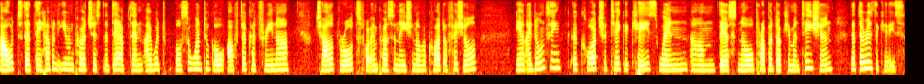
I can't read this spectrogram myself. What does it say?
out that they haven't even purchased a debt, then I would also want to go after Katrina Child Rhodes for impersonation of a court official And I don't think a court should take a case when um, there's no proper documentation that there is a case.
